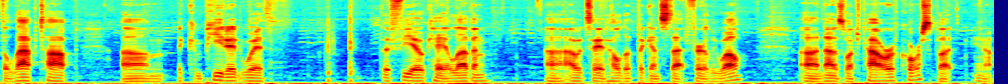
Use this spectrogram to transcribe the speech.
the laptop. Um, it competed with the FiiO K11. Uh, I would say it held up against that fairly well. Uh, not as much power, of course, but you know,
